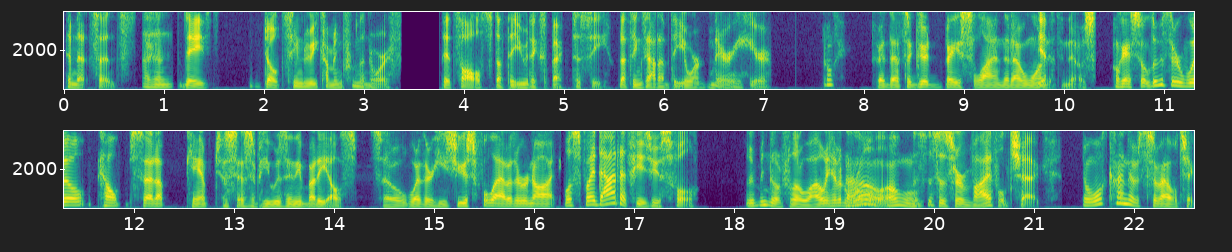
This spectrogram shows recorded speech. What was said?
in that sense. Mm-hmm. They don't seem to be coming from the north. It's all stuff that you would expect to see. Nothing's out of the ordinary here. Okay. That's a good baseline that I wanted to know. Okay, so Luther will help set up camp just as if he was anybody else. So whether he's useful at it or not. Let's find out if he's useful. We've been going for a little while. We haven't oh, rolled. Oh. This is a survival check. Now, what kind of survival check?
